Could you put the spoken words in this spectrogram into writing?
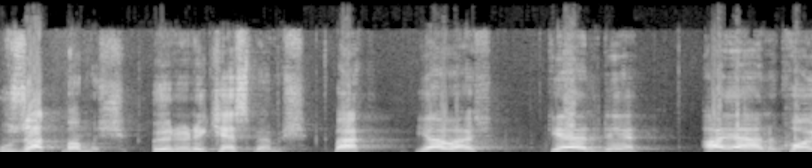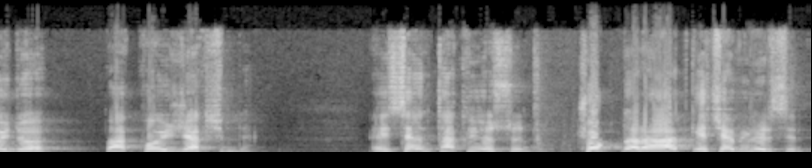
uzatmamış. Önünü kesmemiş. Bak yavaş geldi ayağını koydu. Bak koyacak şimdi. E sen takıyorsun çok da rahat geçebilirsin.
